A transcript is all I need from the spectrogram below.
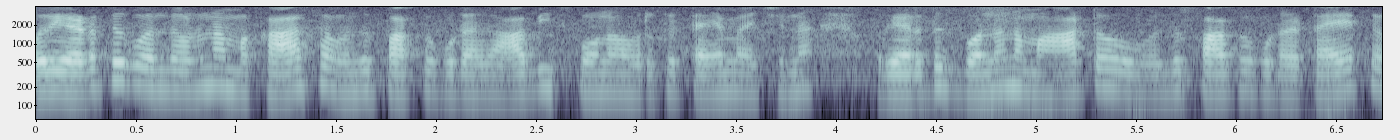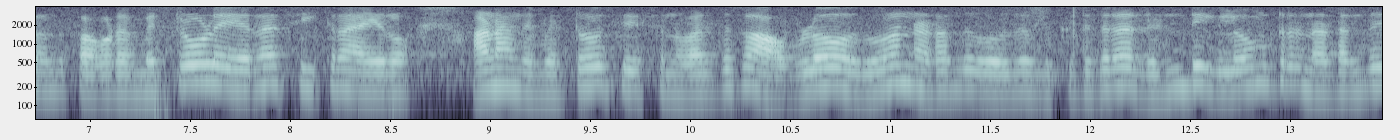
ஒரு இடத்துக்கு வந்தோடனே நம்ம காசை வந்து பார்க்கக்கூடாது ஆஃபீஸ் போனோம் அவருக்கு டைம் ஆச்சுன்னா ஒரு இடத்துக்கு போனால் நம்ம ஆட்டோவை வந்து பார்க்கக்கூடாது டயத்தை வந்து பார்க்கக்கூடாது மெட்ரோவில் ஏறினா சீக்கிரம் ஆயிரும். ஆனால் அந்த மெட்ரோ ஸ்டேஷன் வரதுக்கு அவ்வளோ தூரம் நடந்து வருது. கிட்டத்தட்ட ரெண்டு கிலோமீட்டர் நடந்து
